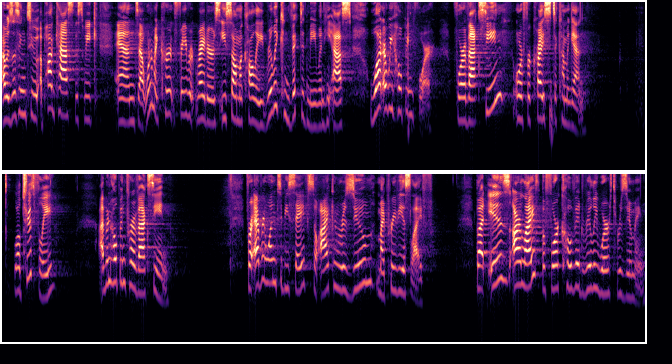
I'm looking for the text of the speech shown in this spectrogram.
I was listening to a podcast this week, and uh, one of my current favorite writers, Esau McCaulley, really convicted me when he asked, What are we hoping for? For a vaccine or for Christ to come again? Well, truthfully, I've been hoping for a vaccine. For everyone to be safe so I can resume my previous life. But is our life before COVID really worth resuming?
